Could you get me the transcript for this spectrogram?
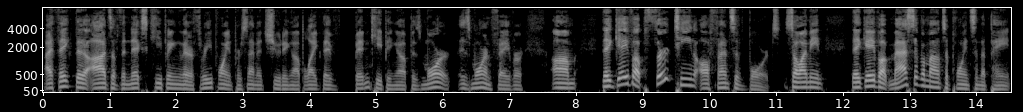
I think the odds of the Knicks keeping their three-point percentage shooting up like they've been keeping up is more is more in favor. Um, they gave up 13 offensive boards. So I mean, they gave up massive amounts of points in the paint,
